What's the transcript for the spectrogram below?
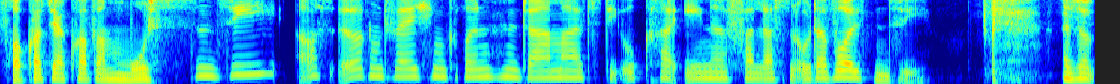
Frau Kosjakova, mussten Sie aus irgendwelchen Gründen damals die Ukraine verlassen oder wollten Sie? Also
